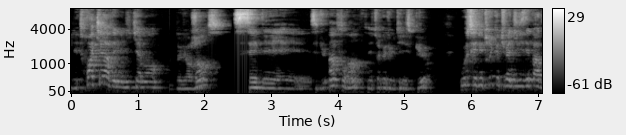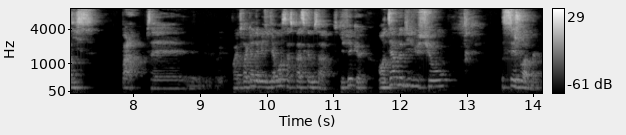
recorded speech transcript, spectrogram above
les trois quarts des médicaments de l'urgence, c'est des, du 1 pour 1, c'est des trucs que tu utilises pur ou c'est du truc que tu vas diviser par 10. Voilà, pour les trois quarts des médicaments, ça se passe comme ça. Ce qui fait que, en termes de dilution, c'est jouable.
